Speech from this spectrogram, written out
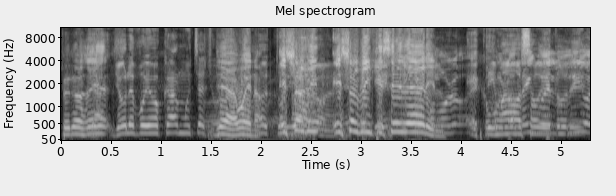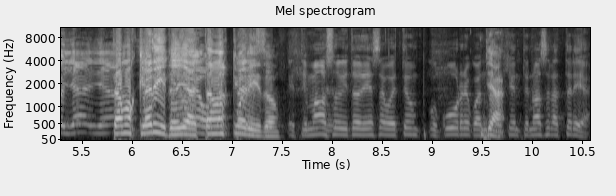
Pero Ya, yo les voy a buscar, muchachos. Ya, bueno, No eso es eso es eh. 26 de abril. es como Estimados auditores, eludido, ya- ya- Estamos claritos, ya, estamos claritos. Estimados auditores, esa cuestión ocurre cuando Ya. la gente no hace las tareas.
